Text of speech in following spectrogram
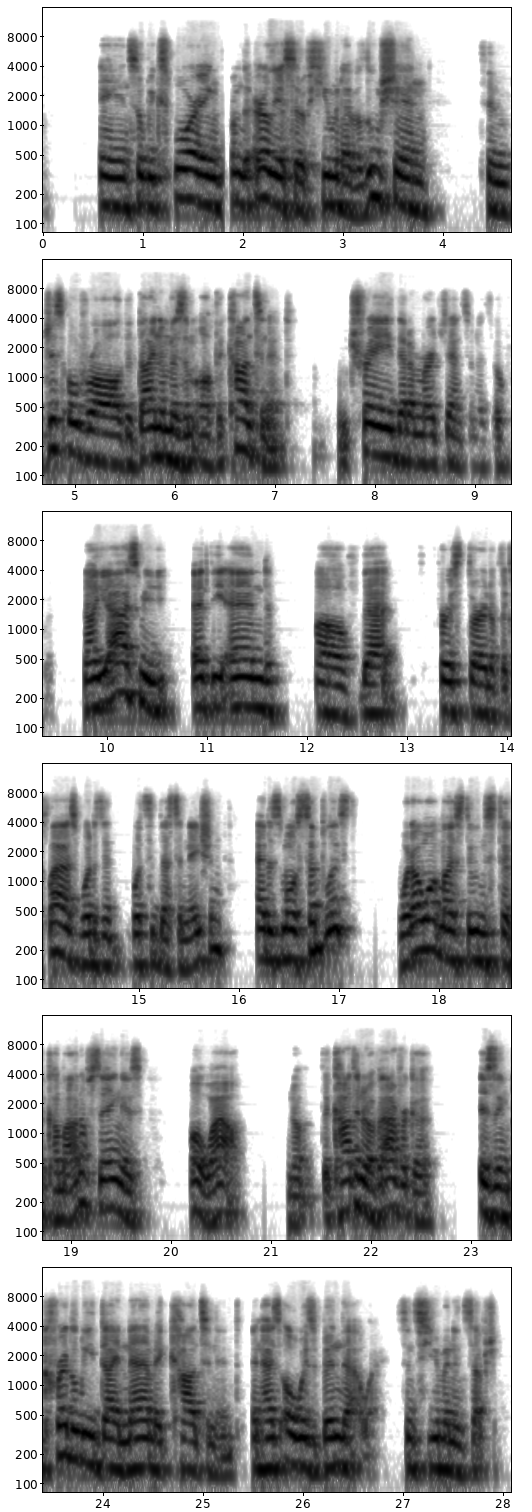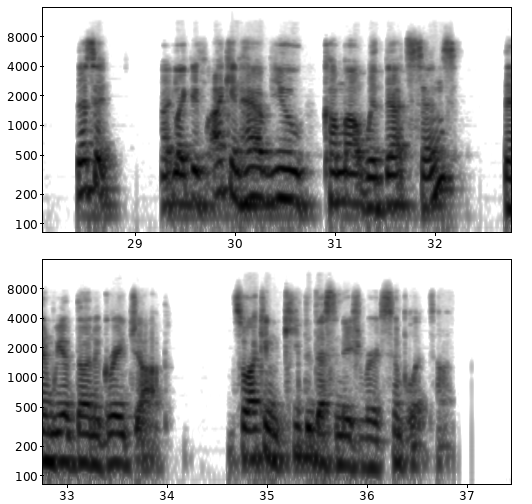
And so we're exploring from the earliest sort of human evolution to just overall the dynamism of the continent, from trade that emerged and so on and so forth. Now, you ask me at the end of that first third of the class, what is it? What's the destination? At its most simplest, what I want my students to come out of saying is, "Oh wow, you know, the continent of Africa is an incredibly dynamic continent and has always been that way since human inception." That's it. Like if I can have you come out with that sense, then we have done a great job so I can keep the destination very simple at times.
